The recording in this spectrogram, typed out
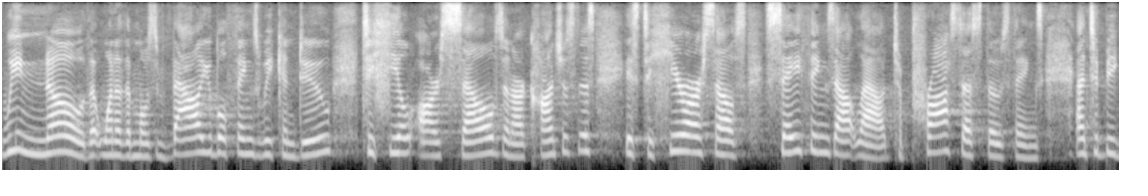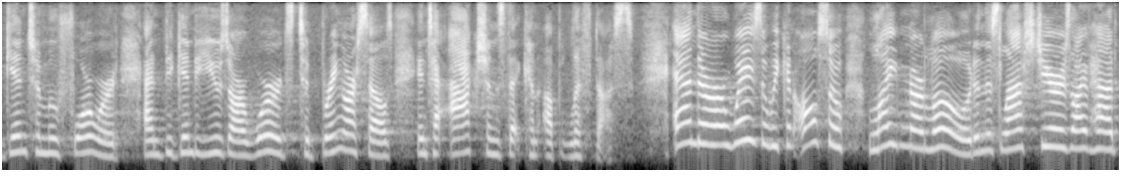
we know that one of the most valuable things we can do to heal ourselves and our consciousness is to hear ourselves say things out loud, to process those things, and to begin to move forward and begin to use our words to bring ourselves into actions that can uplift us. And there are ways that we can also lighten our load. In this last year, as I've had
